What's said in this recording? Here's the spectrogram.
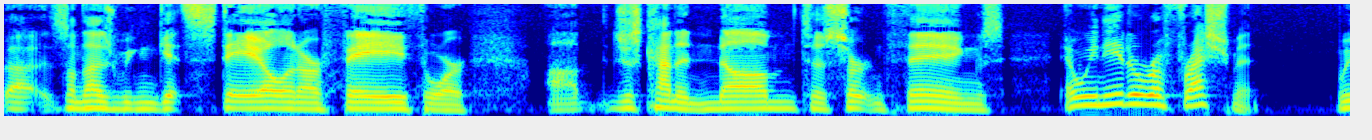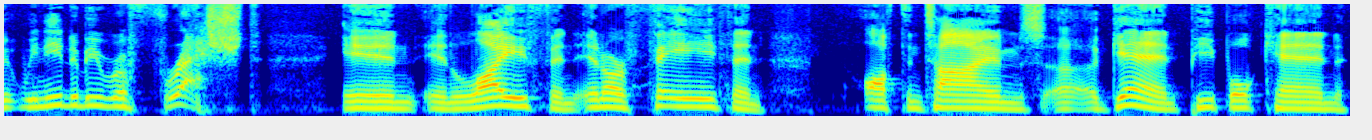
Uh, sometimes we can get stale in our faith or uh, just kind of numb to certain things, and we need a refreshment. We, we need to be refreshed in in life and in our faith, and oftentimes, uh, again, people can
